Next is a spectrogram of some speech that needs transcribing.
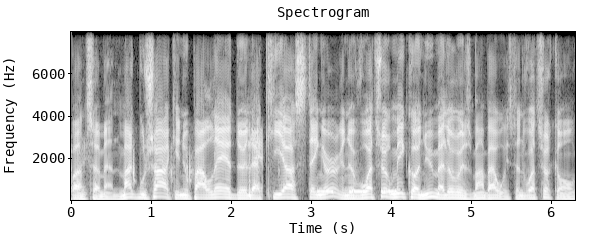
Bonne semaine. Marc Bouchard qui nous parlait de la Kia Stinger, une voiture méconnue, malheureusement. Ben oui, c'est une voiture qu'on,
